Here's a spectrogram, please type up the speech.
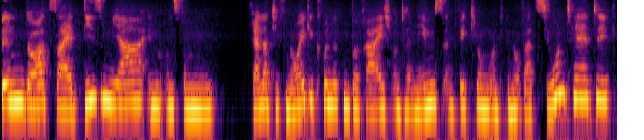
Bin dort seit diesem Jahr in unserem relativ neu gegründeten Bereich Unternehmensentwicklung und Innovation tätig.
